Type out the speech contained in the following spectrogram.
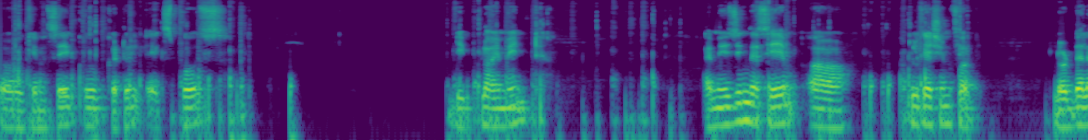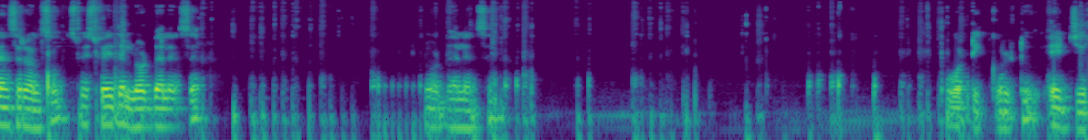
uh, we can say kubectl expose deployment. I'm using the same uh, application for load balancer also. Specify the load balancer. Load balancer port equal to 80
